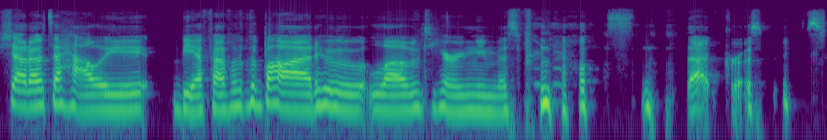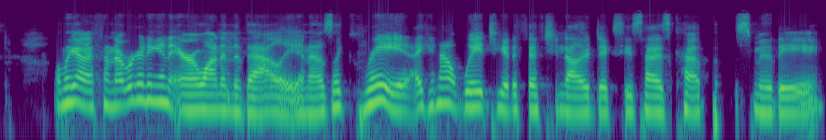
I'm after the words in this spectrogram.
Shout out to Hallie, BFF of the pod, who loved hearing me mispronounce that gross. Oh my god! I found out we're getting an Erewhon in the Valley, and I was like, "Great! I cannot wait to get a fifteen dollar Dixie size cup smoothie."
